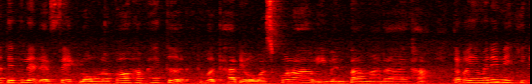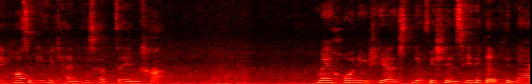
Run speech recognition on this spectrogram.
antiplatelet effect ลง แล้วก็ทำให้เกิด adverse cardiovascular event ตามมาได้ค่ะ แต่ก็ยังไม่ได้มี clinical significance ที่ชัดเจนค่ะ micronutrient deficiency ที่เกิดขึ้นได้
